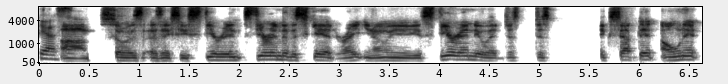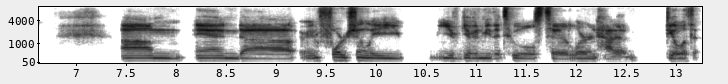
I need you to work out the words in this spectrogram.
Yes. Um, so as as I see, steer in, steer into the skid, right? You know, you steer into it. Just just accept it, own it, um, and uh, unfortunately, you've given me the tools to learn how to deal with it.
